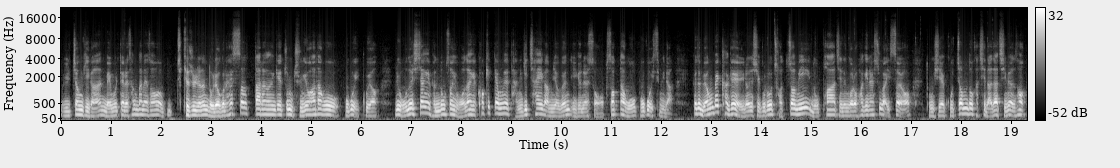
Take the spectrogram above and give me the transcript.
일정 기간 매물대를 상단에서 지켜주려는 노력을 했었다라는 게 좀 중요하다고 보고 있고요. 그리고 오늘 시장의 변동성이 워낙에 컸기 때문에 단기 차익 압력은 이겨낼 수 없었다고 보고 있습니다. 그래도 명백하게 이런 식으로 저점이 높아지는 것을 확인할 수가 있어요. 동시에 고점도 같이 낮아지면서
